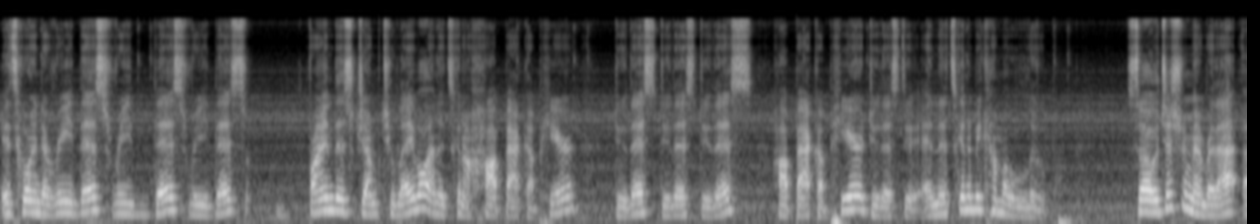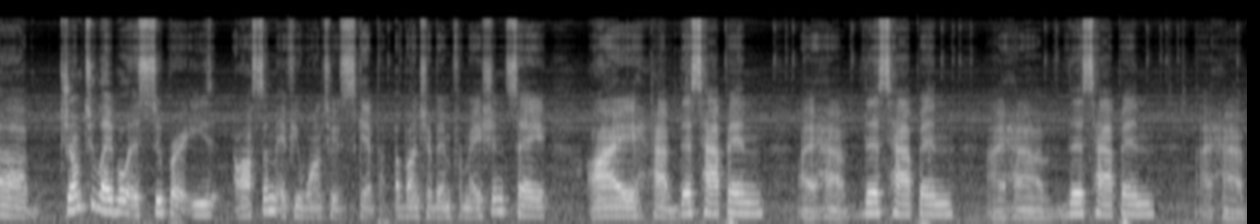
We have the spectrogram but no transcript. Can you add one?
It's going to read this, read this, read this, find this jump to label and it's going to hop back up here, do this, do this, do this, hop back up here, do this, do, and it's going to become a loop. So just remember that. Uh, jump to label is super easy, awesome if you want to skip a bunch of information. Say, I have this happen, I have this happen, I have this happen, I have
